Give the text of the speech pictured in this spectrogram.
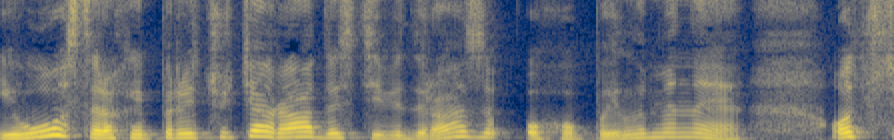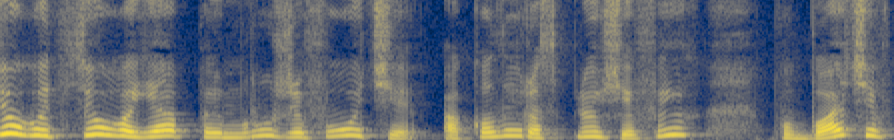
І острах, і перечуття радості відразу охопили мене. От всього цього я примружив очі, а коли розплющив їх, побачив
